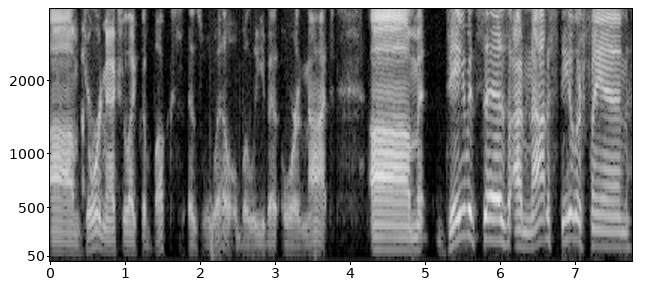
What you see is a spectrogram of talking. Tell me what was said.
Um, Jordan actually like the Bucks as well, believe it or not. Um, David says, I'm not a Steeler fan.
